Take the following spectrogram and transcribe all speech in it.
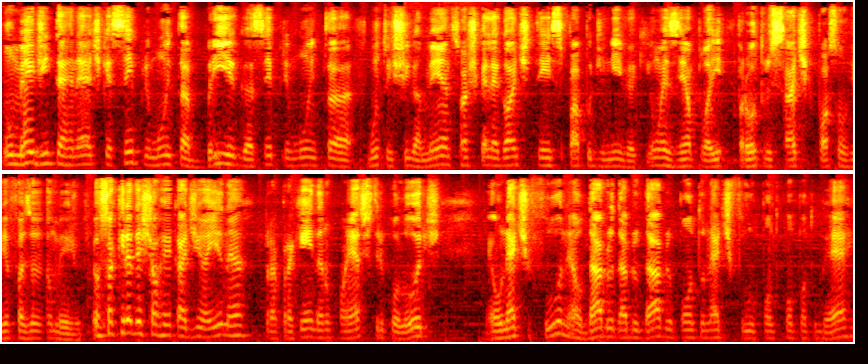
no meio de internet que é sempre muita briga, sempre muita, muito instigamento. Eu acho que é legal a gente ter esse papo de nível aqui, um exemplo aí para outros sites que possam vir fazer o mesmo. Eu só queria deixar um recadinho aí, né, para quem ainda não conhece os tricolores é o Netflu, né, o www.netflu.com.br,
